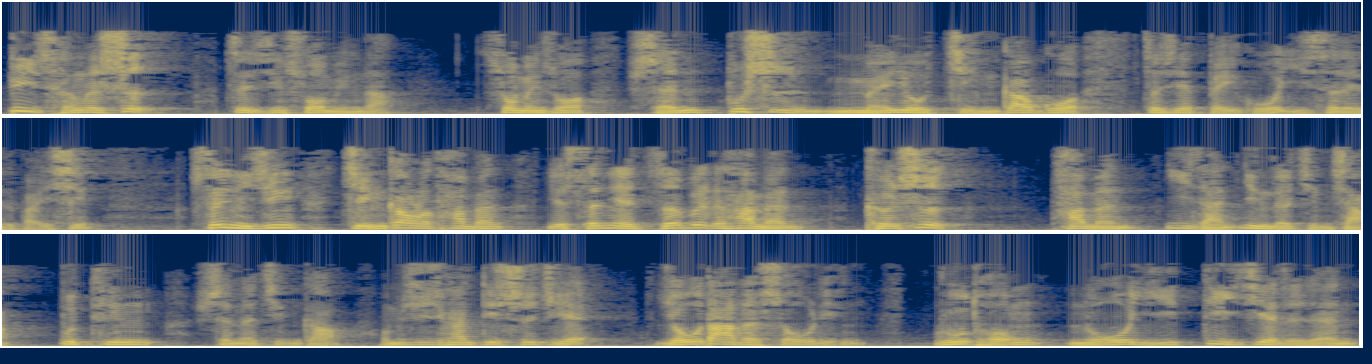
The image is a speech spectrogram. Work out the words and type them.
必成的事，这已经说明了，说明说神不是没有警告过这些北国以色列的百姓，神已经警告了他们，也神也责备了他们，可是他们依然应着景象，不听神的警告。我们继续看第十节。犹大的首领如同挪移地界的人，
